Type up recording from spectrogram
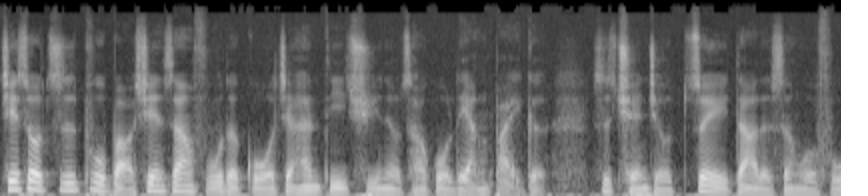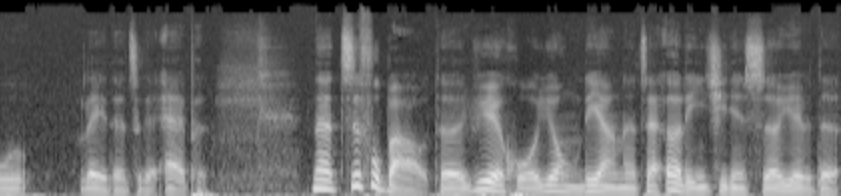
接受支付宝线上服务的国家和地区呢，有超过两百个，是全球最大的生活服务类的这个 App。那支付宝的月活用量呢，在二零一七年十二月的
